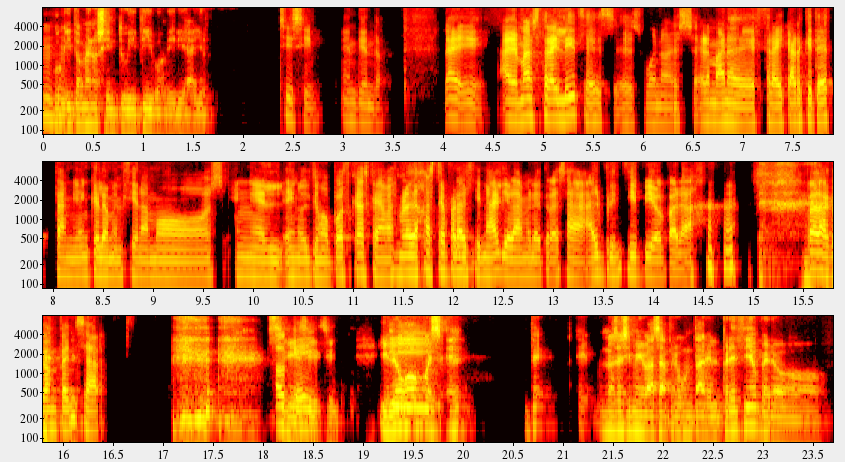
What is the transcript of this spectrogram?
Un poquito menos intuitivo, diría yo. Sí, sí, entiendo. Eh, además, Thrileads es, es, bueno, es hermano de Thrike Architect, también que lo mencionamos en el, último podcast, que además me lo dejaste para el final y ahora me lo traes al principio para, para compensar. Sí, Y luego, pues, eh, eh, no sé si me ibas a preguntar el precio, pero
